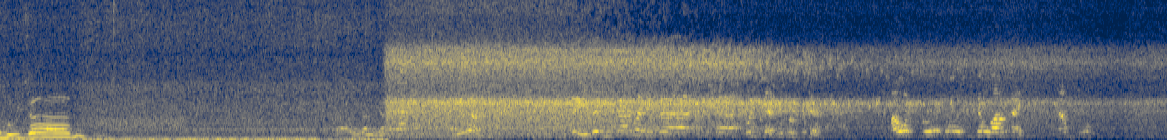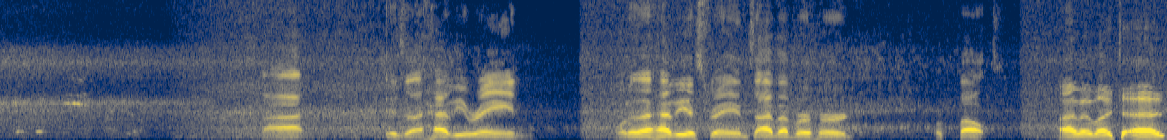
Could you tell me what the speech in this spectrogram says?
Hujan. That is a heavy rain. One of the heaviest rains I've ever heard or felt. I'm in my tent.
